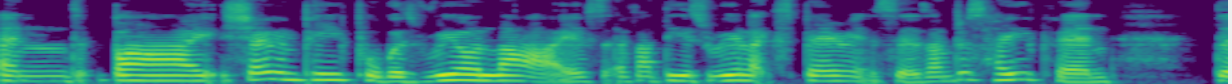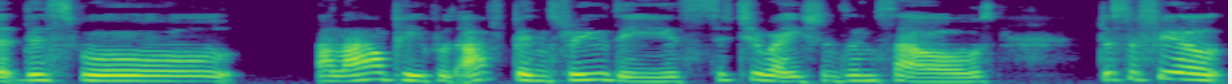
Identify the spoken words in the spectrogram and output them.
and by showing people with real lives have had these real experiences i'm just hoping that this will allow people that have been through these situations themselves just to feel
